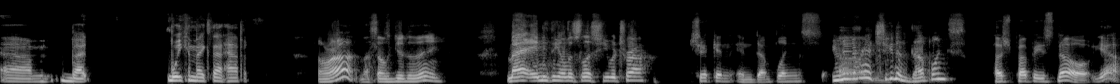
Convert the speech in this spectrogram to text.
um, but we can make that happen. All right, that sounds good to me. Matt, anything on this list you would try? Chicken and dumplings. You never um, had chicken and dumplings? Hush puppies. No, yeah.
